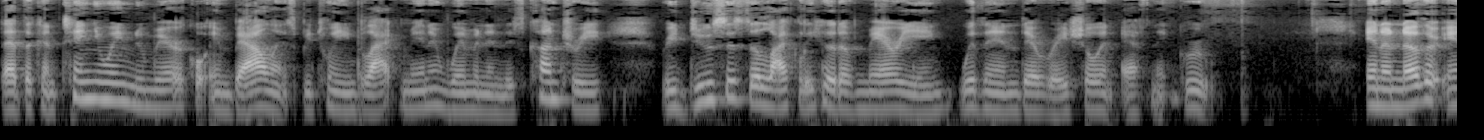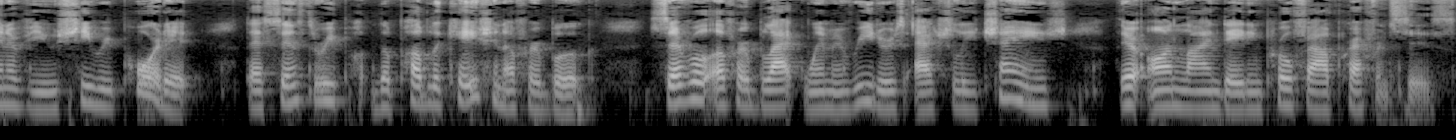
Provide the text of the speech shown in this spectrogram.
that the continuing numerical imbalance between black men and women in this country reduces the likelihood of marrying within their racial and ethnic group. In another interview, she reported that since the, rep- the publication of her book, several of her black women readers actually changed their online dating profile preferences.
